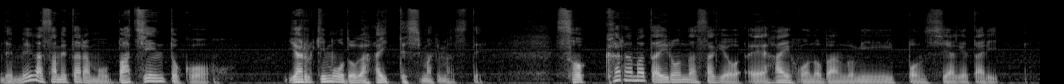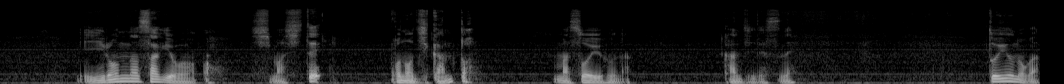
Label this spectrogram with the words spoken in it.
で目が覚めたらもうバチンとこうやる気モードが入ってしまいましてそっからまたいろんな作業、えー、ハイホーの番組1本仕上げたりいろんな作業しましてこの時間とまあそういう風な感じですね。というのが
